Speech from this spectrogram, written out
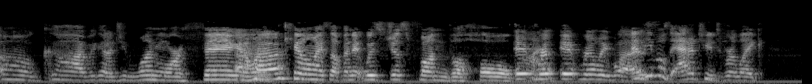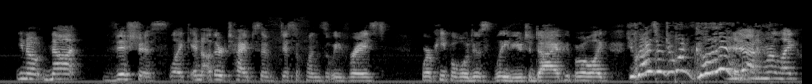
oh god, we gotta do one more thing, and I Uh-huh. want to kill myself, and it was just fun the whole time. it re- it really was. and people's attitudes were like, you know, not vicious like in other types of disciplines that we've raced, where people will just leave you to die. People are like, you guys are doing good, Yeah. and we're like,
